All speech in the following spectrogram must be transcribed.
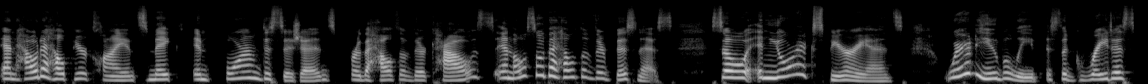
and how to help your clients make informed decisions for the health of their cows and also the health of their business. So, in your experience, where do you believe is the greatest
